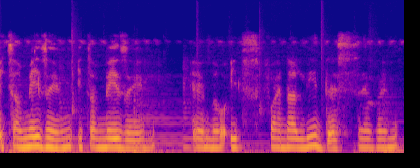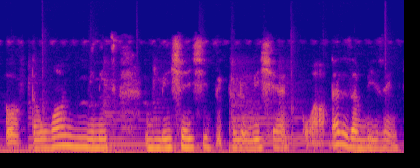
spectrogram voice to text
it's amazing. It's amazing. You know, it's finally the seventh of the one minute relationship declaration. Wow, that is amazing.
